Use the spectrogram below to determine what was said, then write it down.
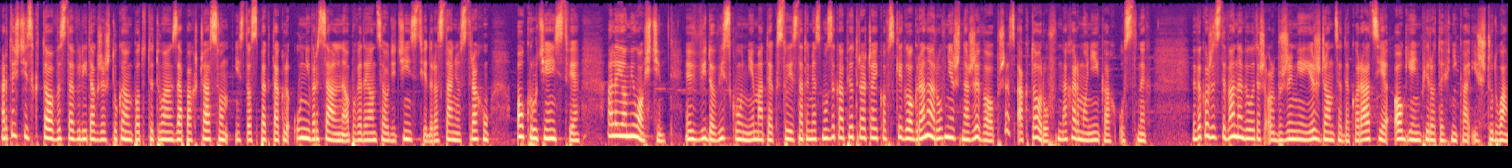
Artyści z KTO wystawili także sztukę pod tytułem Zapach czasu. Jest to spektakl uniwersalny, opowiadający o dzieciństwie, dorastaniu, strachu, okrucieństwie, ale i o miłości. W widowisku nie ma tekstu, jest natomiast muzyka Piotra Czajkowskiego grana również na żywo przez aktorów na harmonijkach ustnych. Wykorzystywane były też olbrzymie jeżdżące dekoracje, ogień, pirotechnika i szczudła.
